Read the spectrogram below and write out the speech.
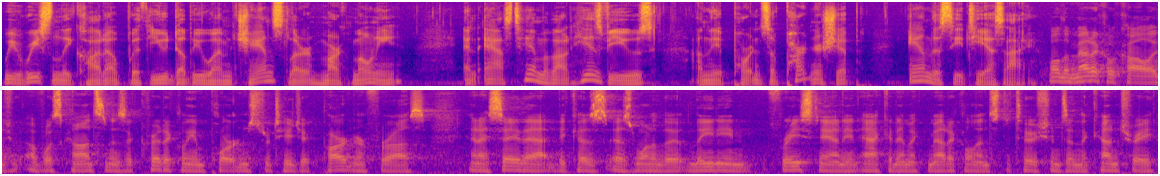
we recently caught up with UWM Chancellor Mark Mone and asked him about his views on the importance of partnership and the CTSI. Well, the Medical College of Wisconsin is a critically important strategic partner for us, and I say that because as one of the leading freestanding academic medical institutions in the country,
